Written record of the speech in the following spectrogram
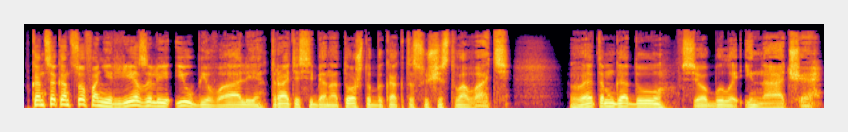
В конце концов, они резали и убивали, тратя себя на то, чтобы как-то существовать. В этом году все было иначе.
